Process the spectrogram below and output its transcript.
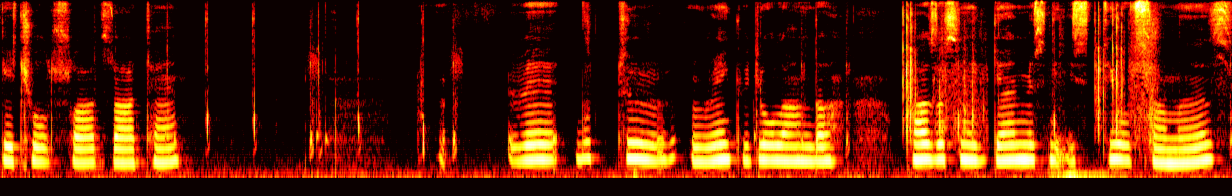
geç oldu saat zaten. Ve bu tür renk videolarında fazlasını gelmesini istiyorsanız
